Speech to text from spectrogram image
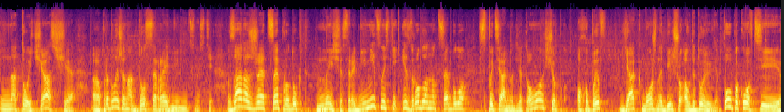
на той час ще приближена до середньої міцності. Зараз же це продукт нижче середньої міцності, і зроблено це було спеціально для того, щоб охопив як можна більшу аудиторію він. По упаковці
